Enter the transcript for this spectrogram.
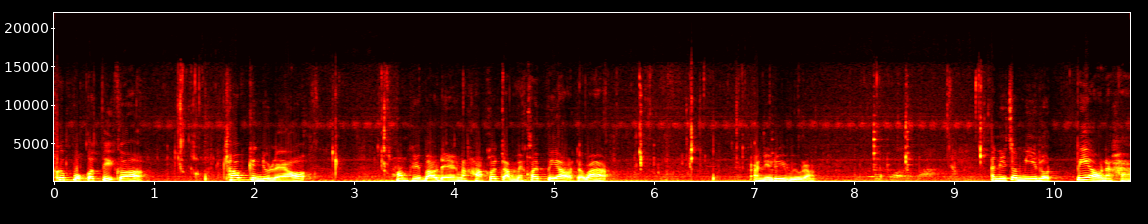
คือปกติก็ชอบกินอยู่แล้วของพี่บ่าวแดงนะคะ ก็จะไม่ค่อยเปรี้ยว แต่ว่า อันนี้รีวิวแล้ว อันนี้จะมีรสเปรี้ยวนะคะ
